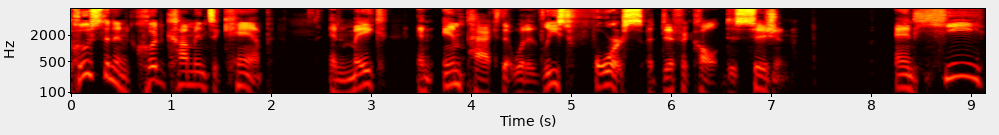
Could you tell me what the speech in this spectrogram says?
Puustinen could come into camp and make an impact that would at least force a difficult decision. And he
